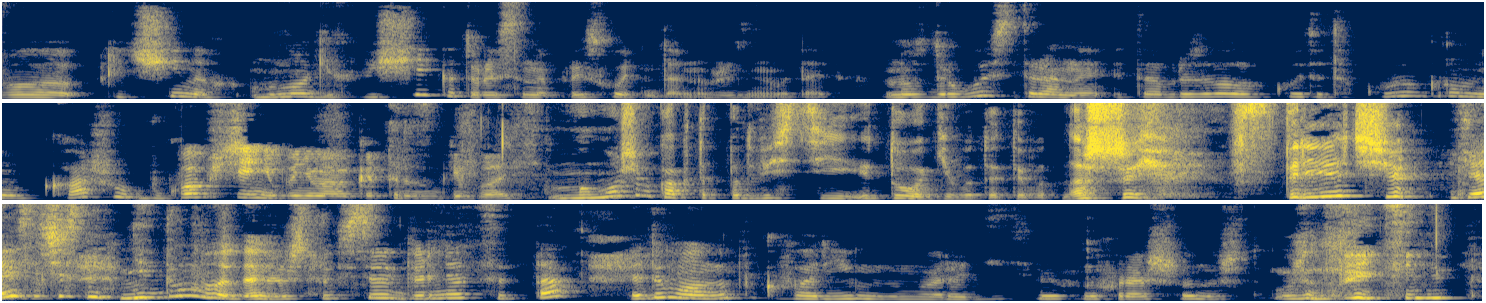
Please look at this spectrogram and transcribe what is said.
в причинах многих вещей, которые со мной происходят на данном жизненном этапе. Но с другой стороны, это образовало какую-то такую огромную кашу. Вообще не понимаю, как это разгребать. Мы можем как-то подвести итоги вот этой вот нашей встречи? Я, если честно, не думала даже, что все обернется так. Я думала, ну поговорим, ну, о родителях, ну хорошо, ну что может быть и не так.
